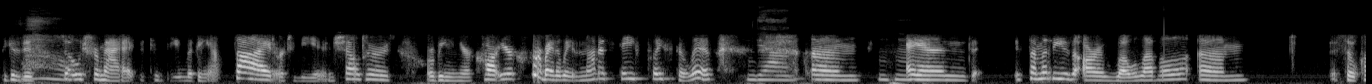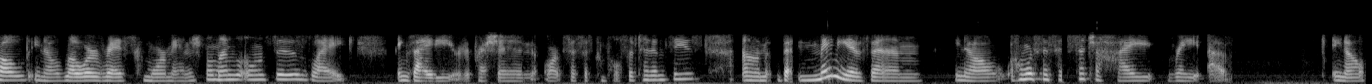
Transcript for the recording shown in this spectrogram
because it wow. is so traumatic to be living outside or to be in shelters or being in your car. Your car, by the way, is not a safe place to live. Yeah. Um, mm-hmm. And some of these are low level um, so-called, you know, lower risk, more manageable mental illnesses like anxiety or depression or obsessive compulsive tendencies. Um, but many of them, you know, homelessness has such a high rate of, you know,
